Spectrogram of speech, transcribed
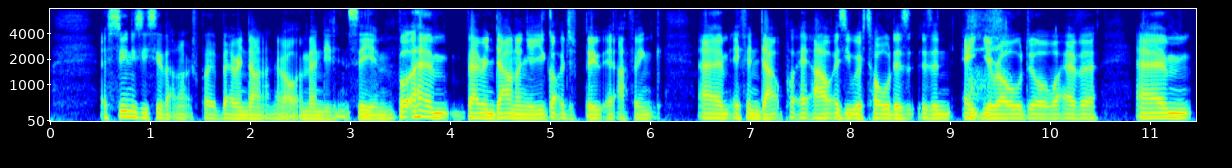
As soon as you see that Norwich player bearing down, I know Mendy didn't see him, but um, bearing down on you, you've got to just boot it. I think, um, if in doubt, put it out as you were told as, as an eight-year-old or whatever. Um,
